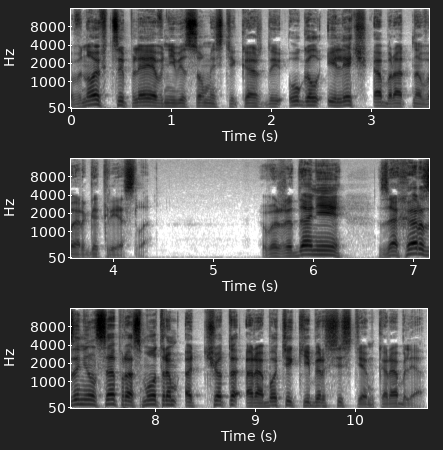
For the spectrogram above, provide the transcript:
вновь цепляя в невесомости каждый угол и лечь обратно в эрго-кресло. В ожидании Захар занялся просмотром отчета о работе киберсистем корабля.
